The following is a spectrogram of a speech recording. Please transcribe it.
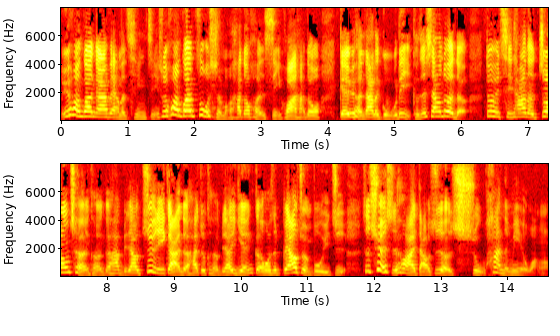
因为宦官跟他非常的亲近，所以宦官做什么他都很喜欢，他都给予很大的鼓励。可是相对的，对于其他的忠臣，可能跟他比较距离感的，他就可能比较严格，或是标准不一致。这确实后来导致了蜀汉的灭亡哦。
